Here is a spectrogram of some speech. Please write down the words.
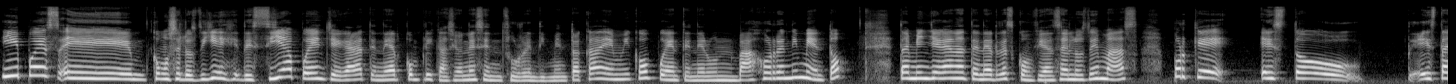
Y pues, eh, como se los dije, decía, pueden llegar a tener complicaciones en su rendimiento académico, pueden tener un bajo rendimiento, también llegan a tener desconfianza en los demás, porque esto esta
